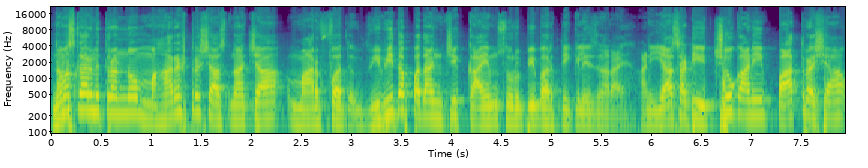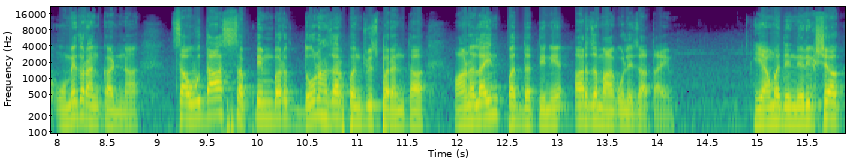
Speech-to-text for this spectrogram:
नमस्कार मित्रांनो महाराष्ट्र शासनाच्या मार्फत विविध पदांची कायमस्वरूपी भरती केली जाणार आहे. आणि यासाठी इच्छुक आणि पात्र अशा उमेदवारांकडनं चौदा सप्टेंबर दोन हजार पंचवीसपर्यंत ऑनलाईन पद्धतीने अर्ज मागवले जात आहे. यामध्ये निरीक्षक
